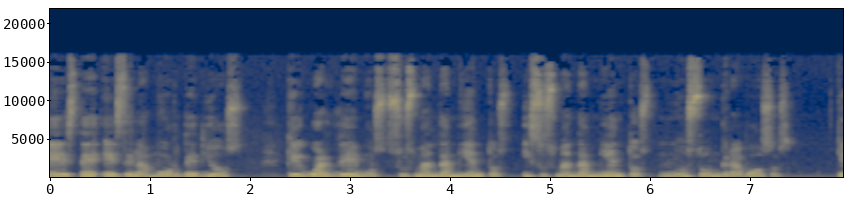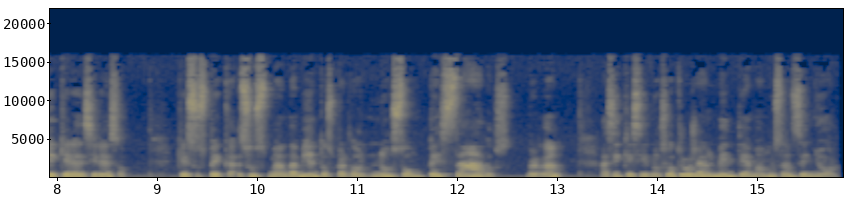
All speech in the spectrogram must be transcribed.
Este es el amor de Dios, que guardemos sus mandamientos y sus mandamientos no son gravosos. ¿Qué quiere decir eso? que sus, sus mandamientos, perdón, no son pesados, ¿verdad? Así que si nosotros realmente amamos al Señor,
